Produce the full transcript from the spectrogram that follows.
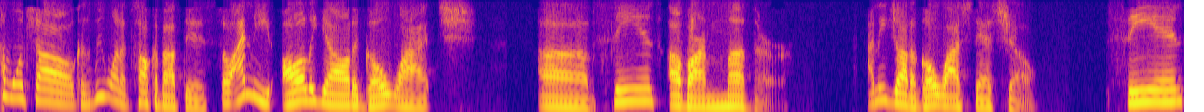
I want y'all because we want to talk about this. So I need all of y'all to go watch uh Sins of Our Mother. I need y'all to go watch that show. Sins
